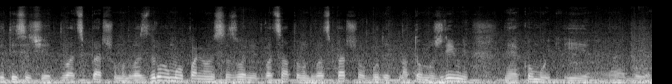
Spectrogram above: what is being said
у 2021-2022 опальному сезоні, 2020-2021 будуть на тому ж рівні, на якому і е, були.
